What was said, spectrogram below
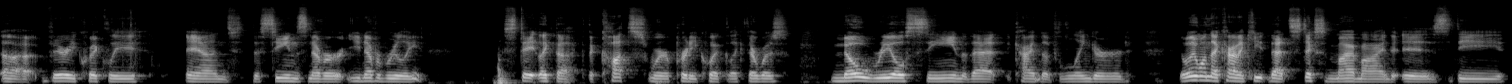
uh, very quickly, and the scenes never you never really stayed like the the cuts were pretty quick. Like there was no real scene that kind of lingered. The only one that kind of keep that sticks in my mind is the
